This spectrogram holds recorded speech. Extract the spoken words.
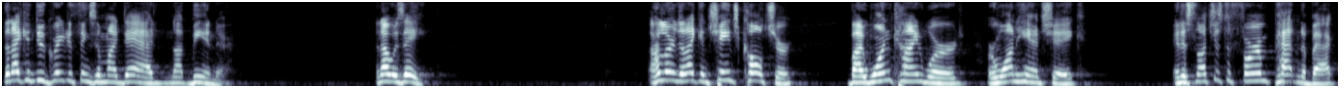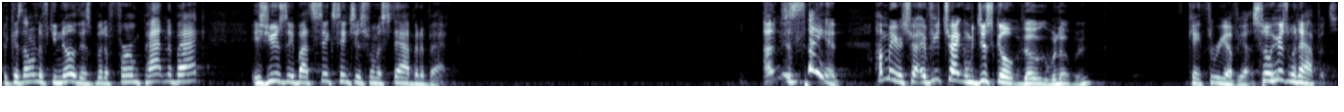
that I can do greater things than my dad not being there. And I was eight. I learned that I can change culture by one kind word or one handshake and it's not just a firm pat in the back, because I don't know if you know this, but a firm pat in the back is usually about six inches from a stab in the back. I'm just saying. How many are trying? If you're tracking, we just go. Okay, three of you. So here's what happens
